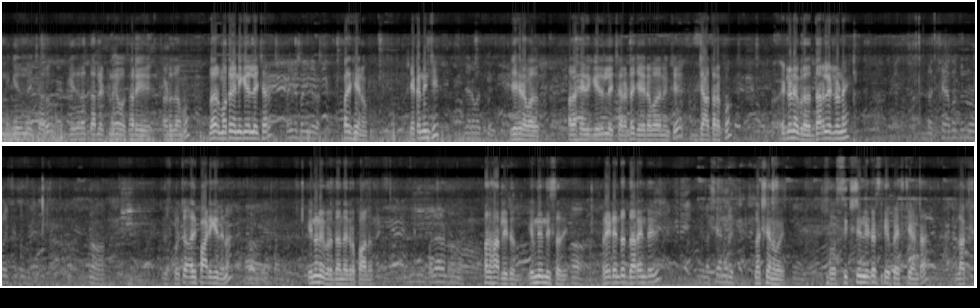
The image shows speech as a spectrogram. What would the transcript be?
ఎన్ని గేదెలు ఇచ్చారు గేదెల ధరలు ఎట్లున్నాయో ఒకసారి అడుగుదాము. బ్రదర్ మొత్తం ఎన్ని గేదెలు ఇచ్చారు పదిహేను ఎక్కడి నుంచి? జహీరాబాద్. పదహైదు గేదెలు ఇచ్చారంట జహీరాబాద్ నుంచి జాతరకు. ఎట్లున్నాయి బ్రదర్? ధరలు ఎట్లున్నాయి? చూసుకోవచ్చు. అది పాడి గేదెనా ఎన్ని ఉన్నాయి బ్రదర్ దాని దగ్గర పాలు? పదహారు లీటర్లు. ఎనిమిది ఎనిమిది ఇస్తుంది. రేట్ ఎంత? ధర ఎంత ఇది? లక్ష ఎనభై. సో సిక్స్టీన్ లీటర్స్ కెపాసిటీ అంట. లక్ష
